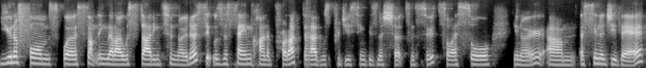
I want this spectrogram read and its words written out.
uniforms were something that I was starting to notice. It was the same kind of product. that Dad was producing business shirts and suits. So I saw, you know, um, a synergy there.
